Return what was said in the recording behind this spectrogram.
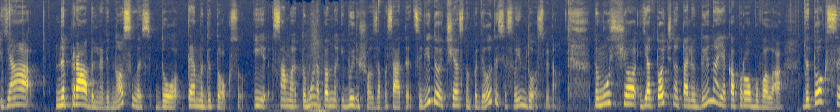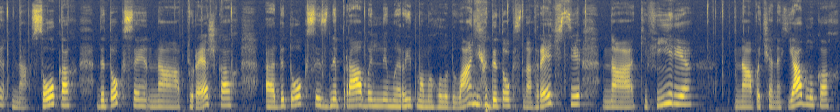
я неправильно відносилась до теми детоксу. І саме тому, напевно, і вирішила записати це відео, чесно поділитися своїм досвідом. Тому що я точно та людина, яка пробувала детокси на соках, детокси на пюрешках, е, детокси з неправильними ритмами голодування, детокс на гречці, на кефірі на печених яблуках.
